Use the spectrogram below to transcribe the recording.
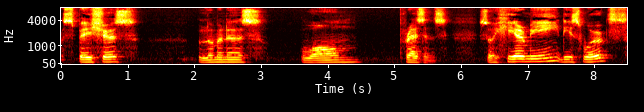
Spacious, luminous, warm presence. So hear me, these words.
